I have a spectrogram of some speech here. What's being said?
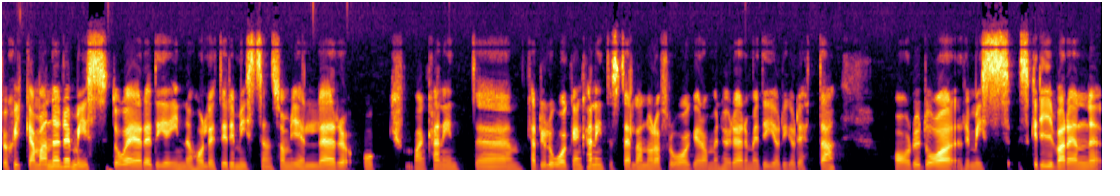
För skickar man en remiss, då är det det innehållet i remissen som gäller och man kan inte, kardiologen kan inte ställa några frågor. Men hur är det med det och det och detta? Har du då remisskrivaren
